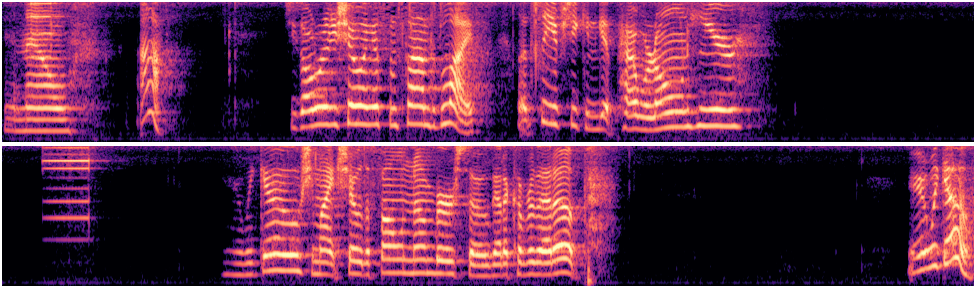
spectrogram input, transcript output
And now, She's already showing us some signs of life. Let's see if she can get powered on here. Here we go. She might show the phone number, so gotta cover that up. Here we go.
